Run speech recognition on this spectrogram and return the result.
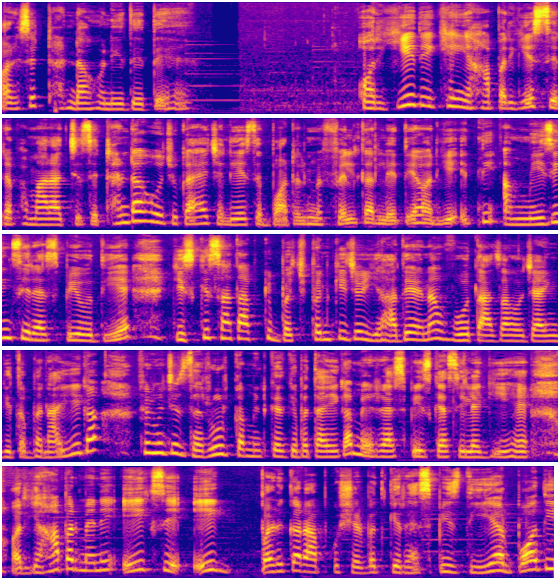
और इसे ठंडा होने देते हैं। और ये देखिए, यहाँ पर ये सिरप हमारा अच्छे से ठंडा हो चुका है। चलिए इसे बॉटल में फिल कर लेते हैं और ये इतनी अमेजिंग सी रेसिपी होती है कि इसके साथ आपके बचपन की जो यादें हैं ना, वो ताज़ा हो जाएँगी। तो बनाइएगा, फिर मुझे ज़रूर कमेंट करके बताइएगा, मेरी रेसिपीज़ कैसी लगी हैं। और यहाँ पर मैंने एक से एक बढ़कर आपको शरबत की रेसिपीज़ दी है और बहुत ही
